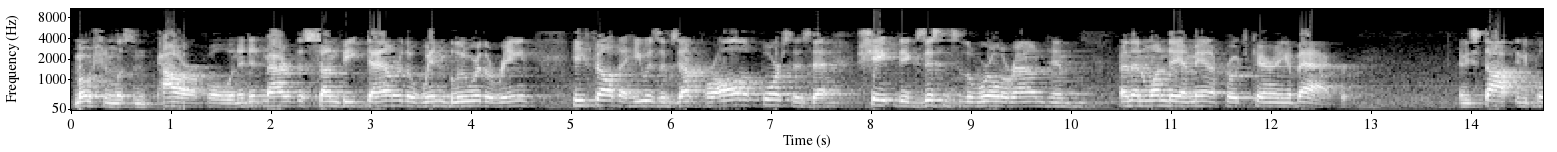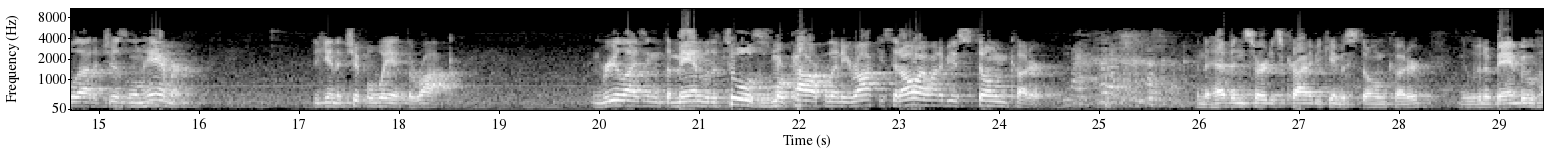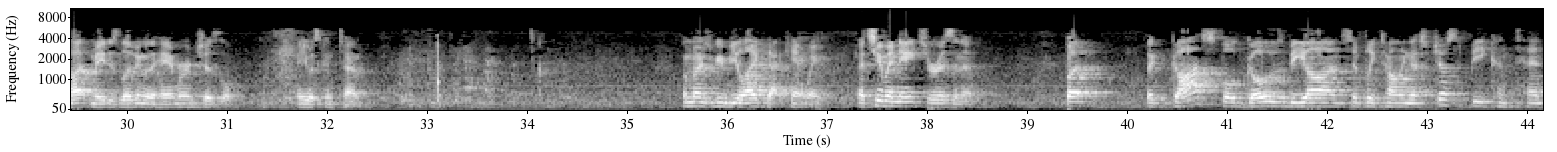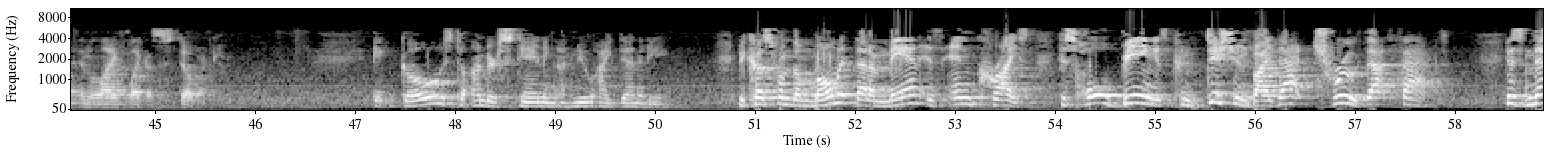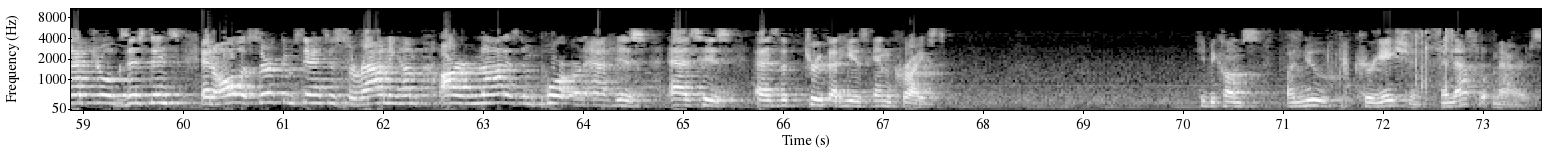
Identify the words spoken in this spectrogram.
motionless and powerful, and it didn't matter if the sun beat down or the wind blew or the rain he felt that he was exempt for all the forces that shaped the existence of the world around him. And then one day a man approached carrying a bag. And he stopped and he pulled out a chisel and hammer, began to chip away at the rock. And realizing that the man with the tools was more powerful than any rock, he said, Oh, I want to be a stone cutter. and the heavens heard his cry and became a stone cutter. And he lived in a bamboo hut, made his living with a hammer and chisel. And he was content. Sometimes we can be like that, can't we? That's human nature, isn't it? But the gospel goes beyond simply telling us just be content in life like a stoic. It goes to understanding a new identity. Because from the moment that a man is in Christ, his whole being is conditioned by that truth, that fact. His natural existence and all the circumstances surrounding him are not as important as his, as his, as the truth that he is in Christ. He becomes a new creation, and that's what matters.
